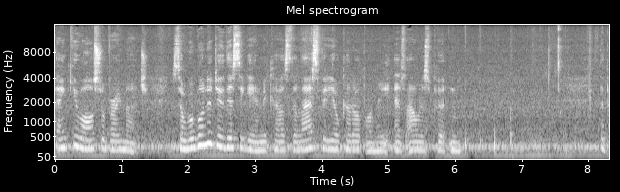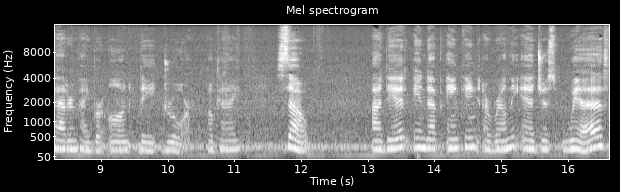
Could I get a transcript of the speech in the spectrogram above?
Thank you all so very much. So we're going to do this again because the last video cut off on me as I was putting the pattern paper on the drawer, okay? So, I did end up inking around the edges with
